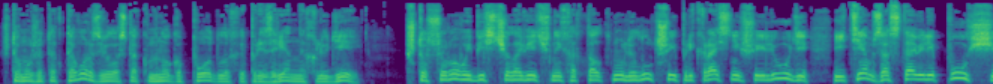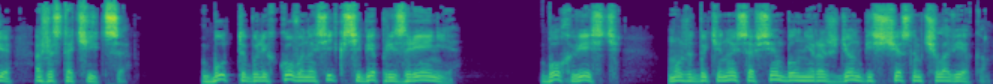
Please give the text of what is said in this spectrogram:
что, может, от того развелось так много подлых и презренных людей, что суровые бесчеловечно их оттолкнули лучшие и прекраснейшие люди и тем заставили пуще ожесточиться. Будто бы легко выносить к себе презрение. Бог весть, может быть, иной совсем был не рожден бесчестным человеком.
